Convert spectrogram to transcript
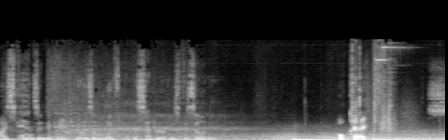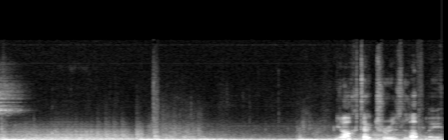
My scans indicate there is a lift at the center of this facility. Okay. The architecture is lovely.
